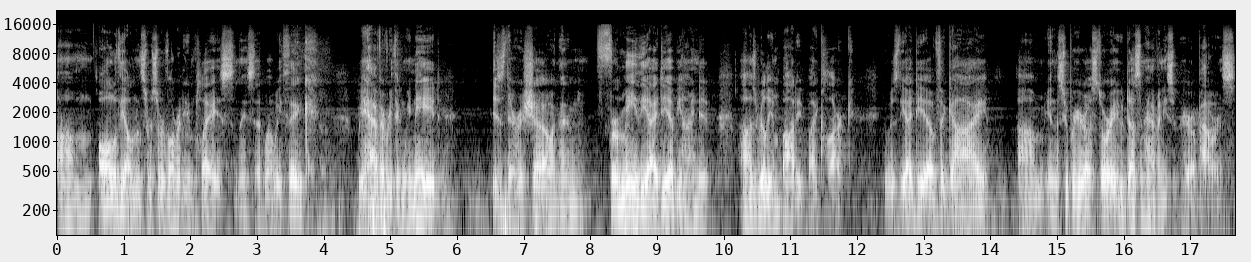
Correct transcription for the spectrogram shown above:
um, all of the elements were sort of already in place. And they said, well, we think we have everything we need. Is there a show? And then for me, the idea behind it uh, was really embodied by Clark. It was the idea of the guy um, in the superhero story who doesn't have any superhero powers.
